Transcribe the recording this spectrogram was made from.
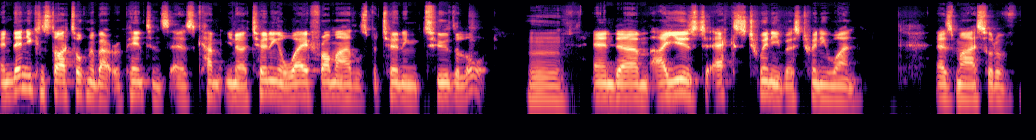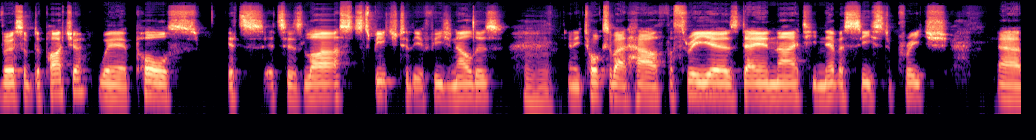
and then you can start talking about repentance as come you know turning away from idols but turning to the lord Mm. and um, I used Acts 20, verse 21, as my sort of verse of departure, where Paul's it's it's his last speech to the Ephesian elders, Mhm. and he talks about how for three years, day and night, he never ceased to preach, uh,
